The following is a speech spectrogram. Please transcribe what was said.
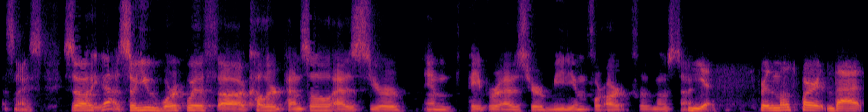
that's nice. So yeah, so you work with uh, colored pencil as your and paper as your medium for art for the most time. Yes, for the most part. That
